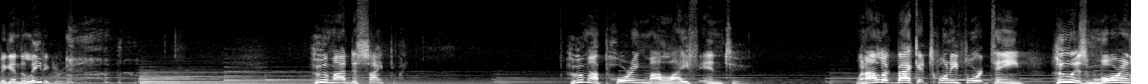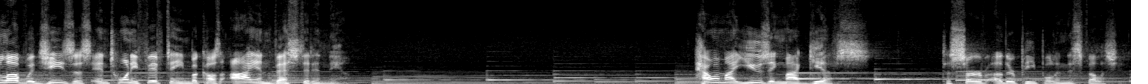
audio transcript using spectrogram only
begin to lead a group? Who am I discipling? Who am I pouring my life into? When I look back at 2014, who is more in love with Jesus in 2015 because I invested in them? How am I using my gifts to serve other people in this fellowship?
